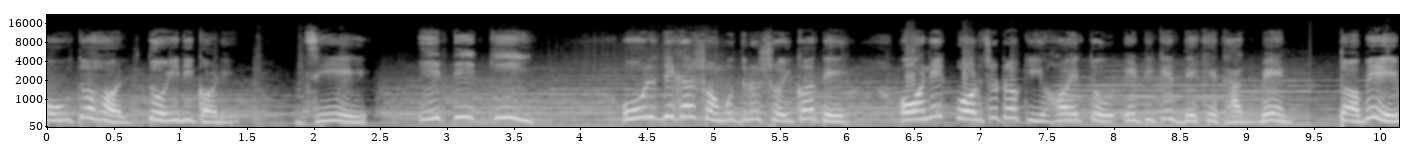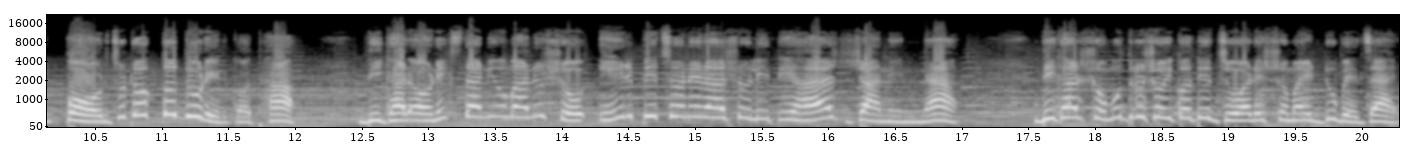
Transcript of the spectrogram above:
কৌতূহল তৈরি করে যে, এটি কি? ওল্ড দীঘা সমুদ্র সৈকতে অনেক পর্যটকই হয়তো এটিকে দেখে থাকবেন। তবে পর্যটক তো দূরের কথা। দীঘার অনেক স্থানীয় মানুষও এর পিছনের আসল ইতিহাস জানেন না। দীঘার সমুদ্র সৈকতে জোয়ারের সময় ডুবে যায়,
